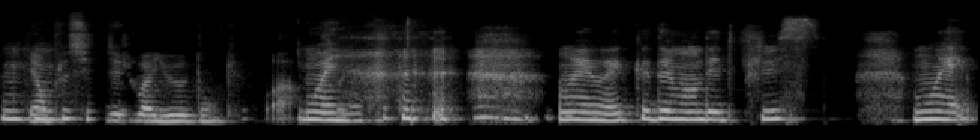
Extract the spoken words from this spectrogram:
Et en mhm. plus, il est joyeux, donc. Oui. ouais, ouais, que demander de plus? Ouais,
